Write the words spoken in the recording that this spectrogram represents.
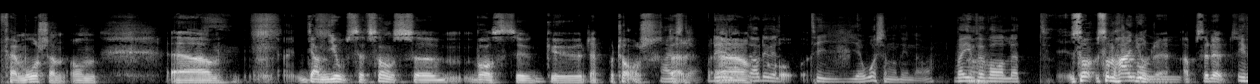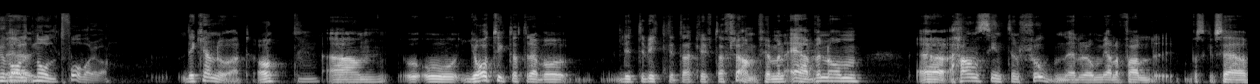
fem år sedan om uh, Jan Josefssons uh, valstugureportage Ja, där. det. Det, är, Eh, ja, det är väl tio år sedan någonting där, va? Var inför valet, som, som han Noll- gjorde, absolut. inför Eh, valet 02 var det va? Det kan det ha varit, ja. Um, och, och jag tyckte att det där var lite viktigt att lyfta fram. För men även om uh, hans intention, eller om i alla fall, vad ska vi säga,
